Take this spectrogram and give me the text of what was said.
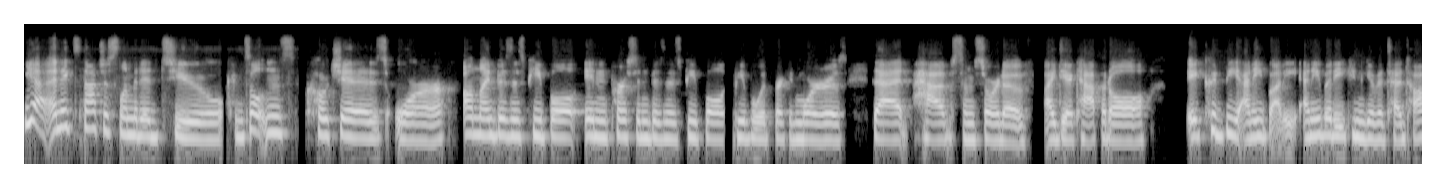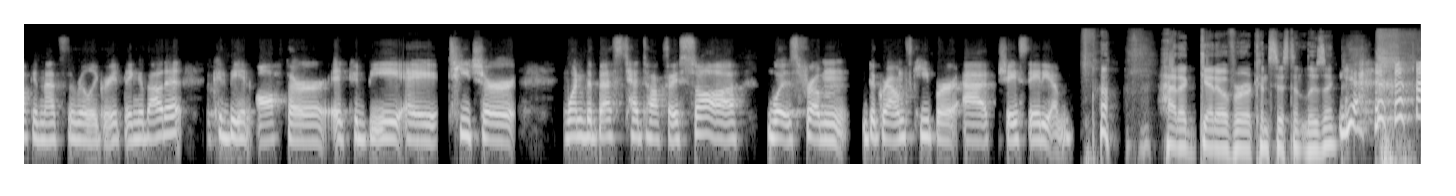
Yeah, and it's not just limited to consultants, coaches, or online business people, in person business people, people with brick and mortars that have some sort of idea capital. It could be anybody. Anybody can give a TED talk, and that's the really great thing about it. It could be an author, it could be a teacher. One of the best TED talks I saw was from the groundskeeper at Shea Stadium. How to get over consistent losing? Yeah.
